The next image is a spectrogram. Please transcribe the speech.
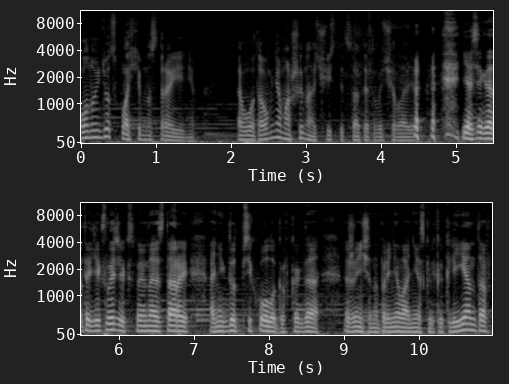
он уйдет с плохим настроением. Вот, а у меня машина очистится от этого человека. Я всегда в таких случаях вспоминаю старый анекдот психологов, когда женщина приняла несколько клиентов,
